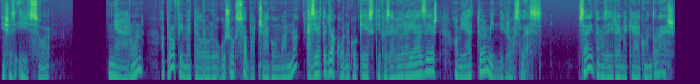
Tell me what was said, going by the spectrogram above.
És ez így szól. Nyáron a profi meteorológusok szabadságon vannak, ezért a gyakornokok készítik az előrejelzést, ami ettől mindig rossz lesz. Szerintem ez egy remek elgondolás.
